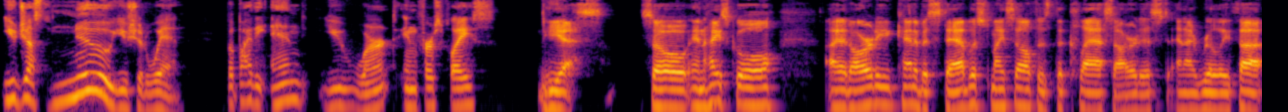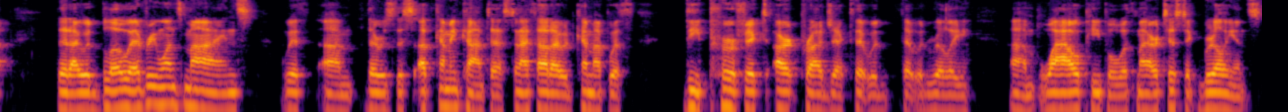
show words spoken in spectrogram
you just knew you should win, but by the end you weren't in first place? Yes. So in high school, I had already kind of established myself as the class artist, and I really thought that I would blow everyone's minds with. Um, there was this upcoming contest, and I thought I would come up with the perfect art project that would that would really um, wow people with my artistic brilliance.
